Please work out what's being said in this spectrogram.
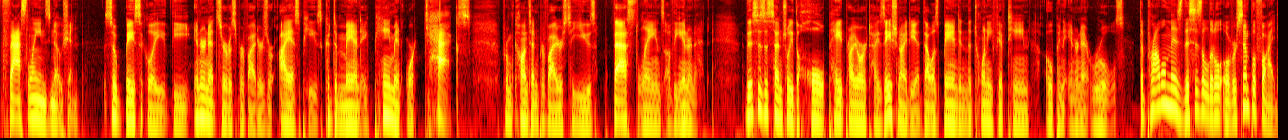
fast lanes notion. So basically, the internet service providers or ISPs could demand a payment or tax from content providers to use fast lanes of the internet. This is essentially the whole paid prioritization idea that was banned in the 2015 Open Internet rules. The problem is, this is a little oversimplified.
